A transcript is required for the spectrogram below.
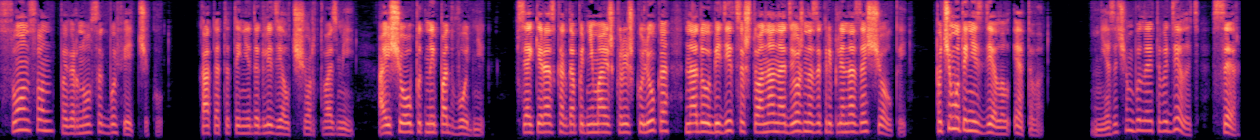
Сонсон повернулся к буфетчику. «Как это ты не доглядел, черт возьми? А еще опытный подводник. Всякий раз, когда поднимаешь крышку люка, надо убедиться, что она надежно закреплена защелкой. Почему ты не сделал этого?» «Незачем было этого делать, сэр»,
